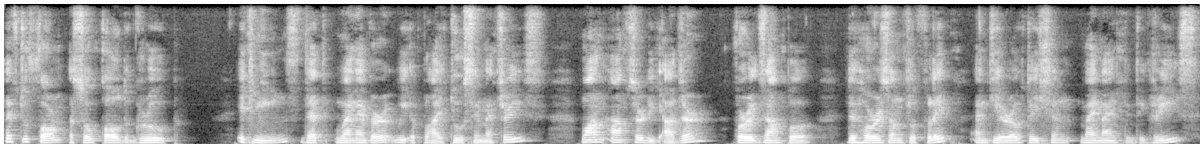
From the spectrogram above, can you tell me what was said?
have to form a so-called group. It means that whenever we apply two symmetries, one after the other, for example, the horizontal flip and the rotation by 90 degrees,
